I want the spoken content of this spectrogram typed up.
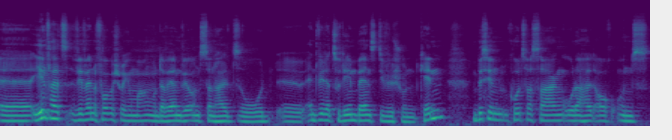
Äh, jedenfalls, wir werden eine Vorbesprechung machen und da werden wir uns dann halt so äh, entweder zu den Bands, die wir schon kennen, ein bisschen kurz was sagen oder halt auch uns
